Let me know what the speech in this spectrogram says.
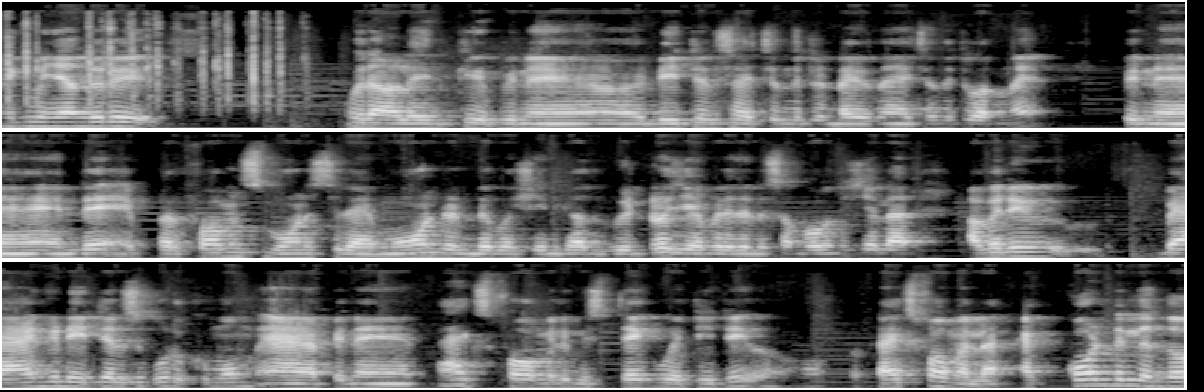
എനിക്ക് ഞാനൊരു ഒരാൾ എനിക്ക് പിന്നെ ഡീറ്റെയിൽസ് അയച്ചു തന്നിട്ടുണ്ടായിരുന്നു. അയച്ചു തന്നിട്ട് പറഞ്ഞ പിന്നെ എന്റെ പെർഫോമൻസ് ബോണസിൽ എമൗണ്ട് ഉണ്ട്. പക്ഷെ എനിക്ക് അത് വിഡ്രോ ചെയ്യാൻ പറ്റത്തില്ല. സംഭവം എന്ന് വെച്ചാൽ അവർ ബാങ്ക് ഡീറ്റെയിൽസ് കൊടുക്കുമ്പോൾ പിന്നെ ടാക്സ് ഫോമിൽ മിസ്റ്റേക്ക് പറ്റിയിട്ട് ടാക്സ് ഫോം അല്ല അക്കൗണ്ടിൽ എന്തോ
